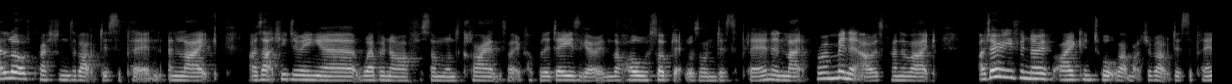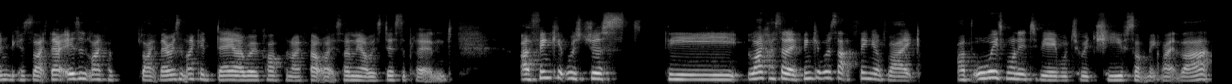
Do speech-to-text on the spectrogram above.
a lot of questions about discipline. And like I was actually doing a webinar for someone's clients like a couple of days ago, and the whole subject was on discipline. And like for a minute, I was kind of like, I don't even know if I can talk that much about discipline because like there isn't like a like there isn't like a day I woke up and I felt like suddenly I was disciplined. I think it was just the like I said, I think it was that thing of like I've always wanted to be able to achieve something like that.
